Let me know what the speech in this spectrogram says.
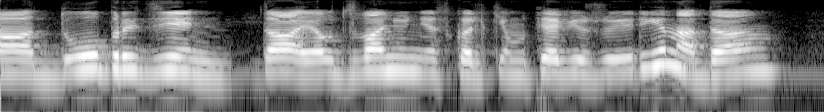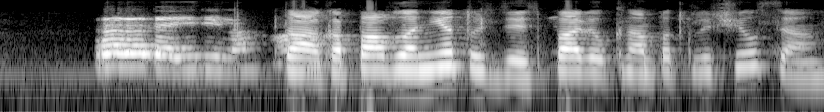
А, добрый день. Да, я вот звоню нескольким. Вот я вижу Ирина, да? Да-да-да, Ирина. Так, а Павла нету здесь? Павел к нам подключился?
